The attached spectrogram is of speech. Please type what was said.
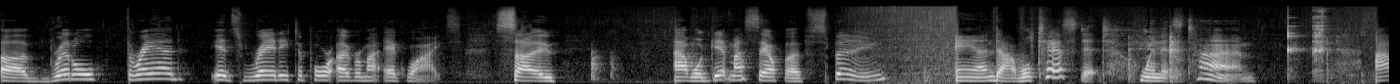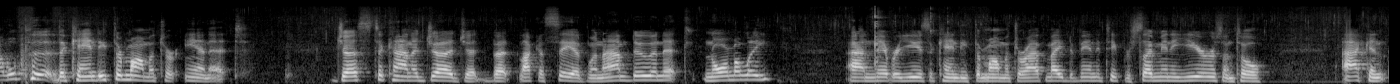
a brittle thread, it's ready to pour over my egg whites. So I will get myself a spoon and I will test it when it's time. I will put the candy thermometer in it just to kind of judge it. But like I said, when I'm doing it normally, I never use a candy thermometer. I've made Divinity for so many years until I can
